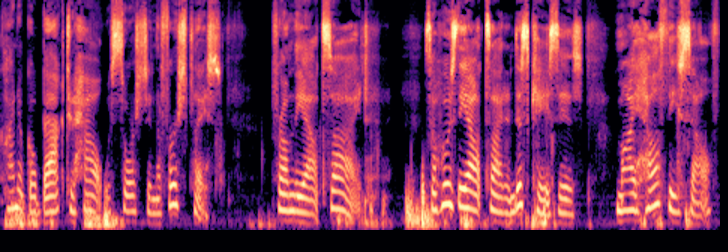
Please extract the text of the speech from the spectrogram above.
kind of go back to how it was sourced in the first place from the outside. So, who's the outside in this case is my healthy self,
